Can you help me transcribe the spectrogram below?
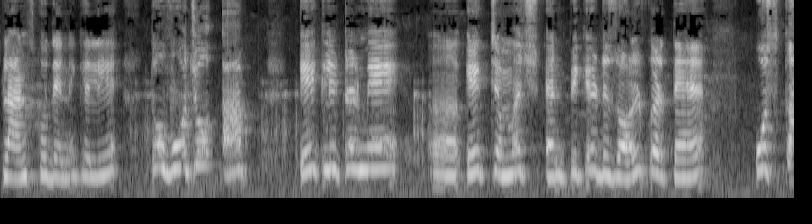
प्लांट्स को देने के लिए। तो वो जो आप एक लीटर में एक चम्मच एनपीके डिसॉल्व करते हैं, उसका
